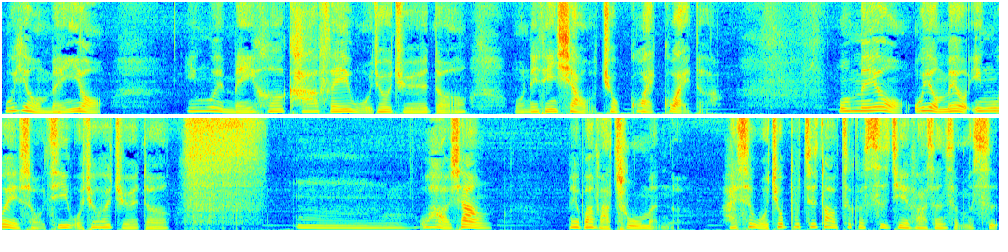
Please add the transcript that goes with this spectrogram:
我有没有因为没喝咖啡，我就觉得我那天下午就怪怪的啊？我没有，我有没有因为手机，我就会觉得，嗯，我好像。没有办法出门了，还是我就不知道这个世界发生什么事，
